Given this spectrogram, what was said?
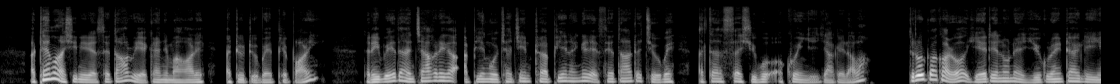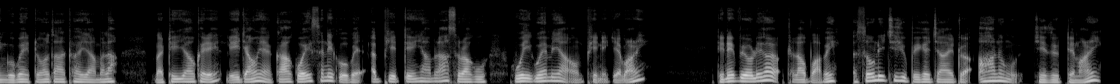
။အထက်မှာရှိနေတဲ့စစ်သားတွေရဲ့ကံကြမ္မာကလည်းအတူတူပဲဖြစ်ပါတယ်။တတိပေးတန်ကြားကလေးကအပြင်ကိုချက်ချင်းထွက်ပြေးနိုင်ခဲ့တဲ့စစ်သားတချို့ပဲအသက်ဆက်ရှူဖို့အခွင့်အရေးရခဲ့တာပါ။သူတို့ဘက်ကတော့ရဲတင်လုံးနဲ့ယူကရိန်းတိုက်လေယာဉ်ကိုပဲဒေါသထွက်ရမလားမထိရောက်ခဲ့တဲ့လေကြောင်းရန်ကာကွယ်စနစ်ကိုပဲအပြစ်တင်ရမလားဆိုတာကိုဝေခွဲမရအောင်ဖြစ်နေခဲ့ပါတယ်။ ဒီနေ့ဗီဒီယိုလေးကတော့ဒီလောက်ပါပဲ။အဆုံးထိကြည့်ရှုပေးခဲ့ကြတဲ့အတွက်အားလုံးကိုကျေးဇူးတင်ပါတယ်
